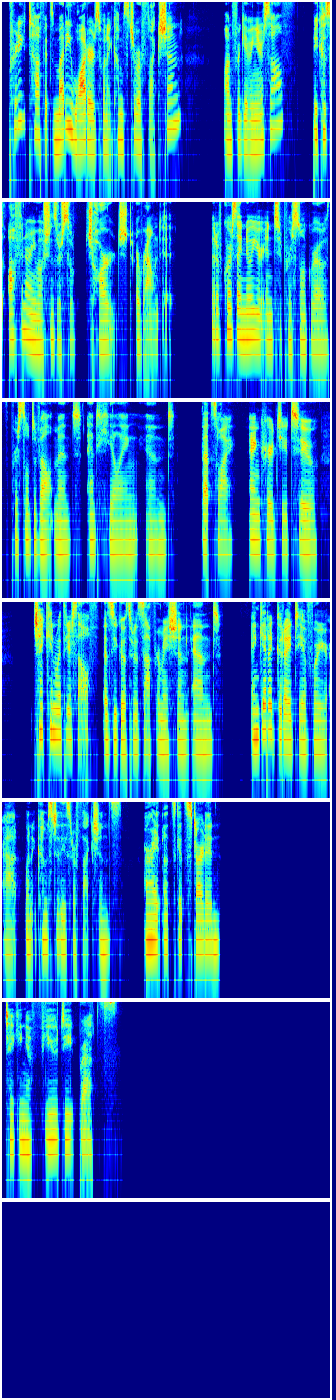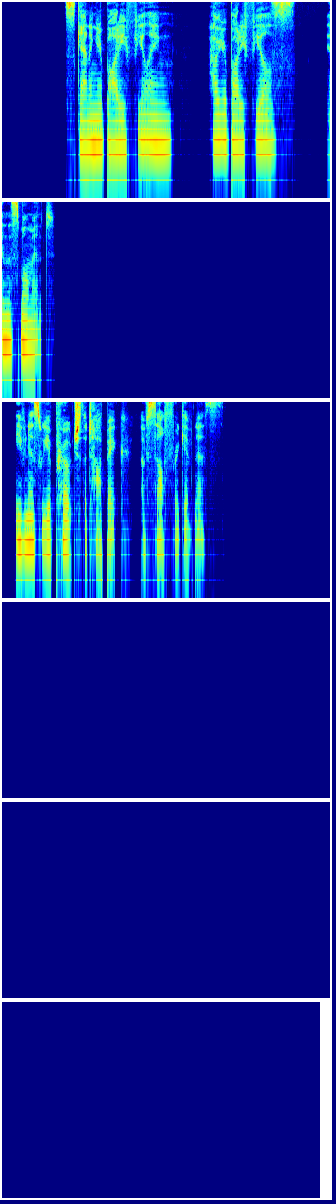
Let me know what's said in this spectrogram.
pretty tough. It's muddy waters when it comes to reflection on forgiving yourself because often our emotions are so charged around it. But of course, I know you're into personal growth, personal development, and healing. And that's why I encourage you to check in with yourself as you go through this affirmation and and get a good idea of where you're at when it comes to these reflections. All right, let's get started. Taking a few deep breaths. Scanning your body, feeling how your body feels in this moment. Even as we approach the topic of self forgiveness.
